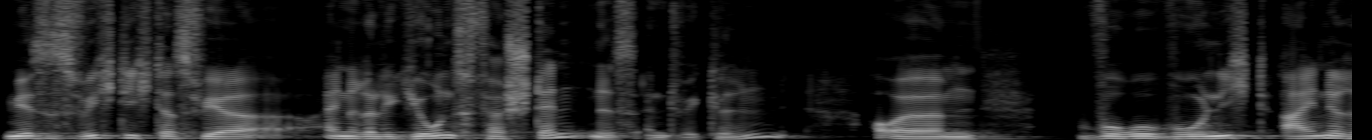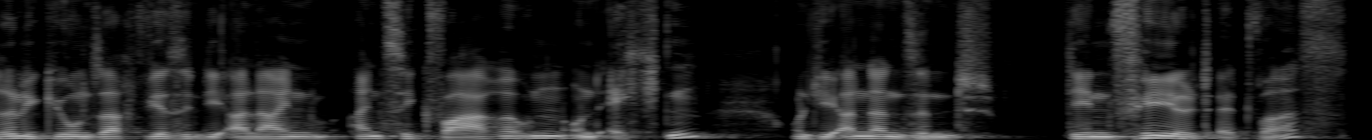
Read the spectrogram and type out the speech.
Mir ist es wichtig, dass wir ein Religionsverständnis entwickeln, ähm, wo, wo nicht eine Religion sagt, wir sind die allein einzig wahren und echten und die anderen sind, denen fehlt etwas,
